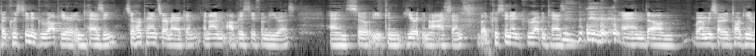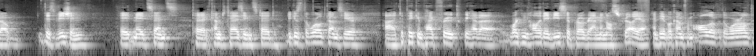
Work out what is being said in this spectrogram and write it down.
But Christina grew up here in Tassie, so her parents are American, and I'm obviously from the US. And so you can hear it in our accents. But Christina grew up in Tassie. and um, when we started talking about this vision, it made sense to come to Tassie instead because the world comes here uh, to pick and pack fruit. We have a working holiday visa program in Australia, and people come from all over the world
